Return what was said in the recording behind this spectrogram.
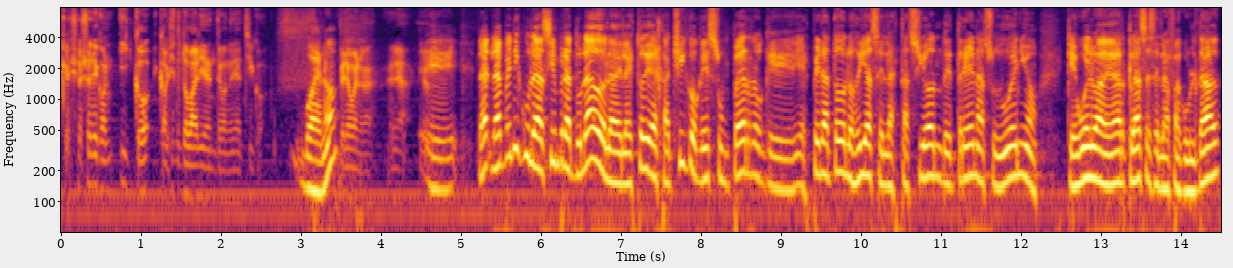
Que yo lloré con Ico, con Siento Valiente cuando era chico. Bueno. Pero bueno. Eh, la, la, película Siempre a tu lado, la de la historia de Hachiko, que es un perro que espera todos los días en la estación de tren a su dueño que vuelva a dar clases en la facultad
